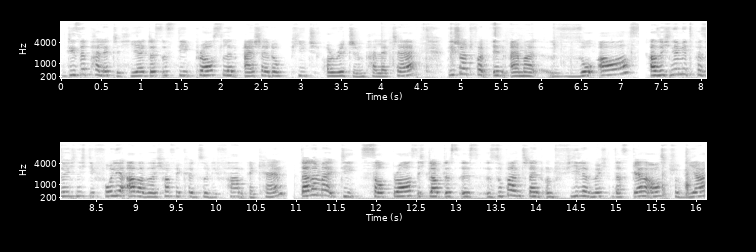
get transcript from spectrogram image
diese Palette hier, das ist die Pro Slim Eyeshadow Peach Origin Palette. Die schaut von innen einmal so aus. Also ich nehme jetzt persönlich nicht die Folie ab, aber ich hoffe, ihr könnt so die Farben erkennen. Dann einmal die Soap Brows. Ich glaube, das ist super ein Trend und viele möchten das gerne ausprobieren.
